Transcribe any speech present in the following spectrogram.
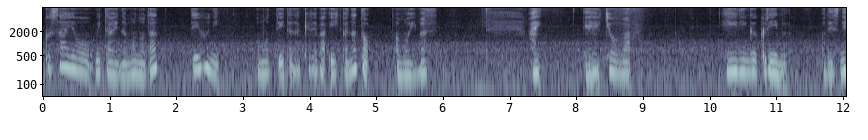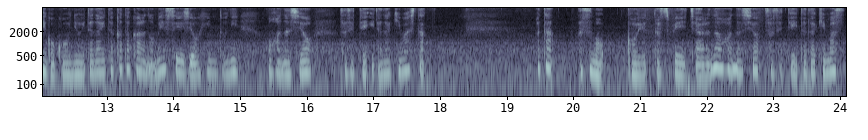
副作用みたいなものだっていうふうに思っていただければいいかなと思います。はい、えー、今日はヒーリングクリームをですねご購入いただいた方からのメッセージをヒントにお話をさせていただきました。また明日もこういったスピリチュアルなお話をさせていただきます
